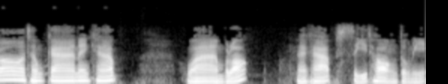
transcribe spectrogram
ก็ทำการนะครับ วางบล็อกนะครับ สีทองตรงนี้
